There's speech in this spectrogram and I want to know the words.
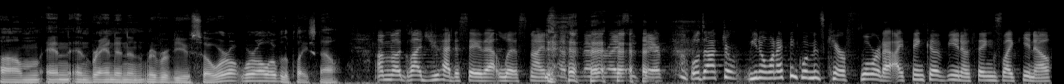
um, and, and Brandon and Riverview. So we're, we're all over the place now. I'm uh, glad you had to say that list. I didn't have to memorize it there. Well, doctor, you know, when I think Women's Care Florida, I think of, you know, things like, you know,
